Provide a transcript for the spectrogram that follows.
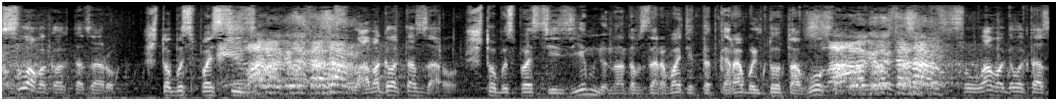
Слава Глактазару! Чтобы спасти Слава Глактазару! Слава Глактазару! Чтобы спасти Землю, надо взорвать этот корабль до того, как... Слава Слава Глактазару!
